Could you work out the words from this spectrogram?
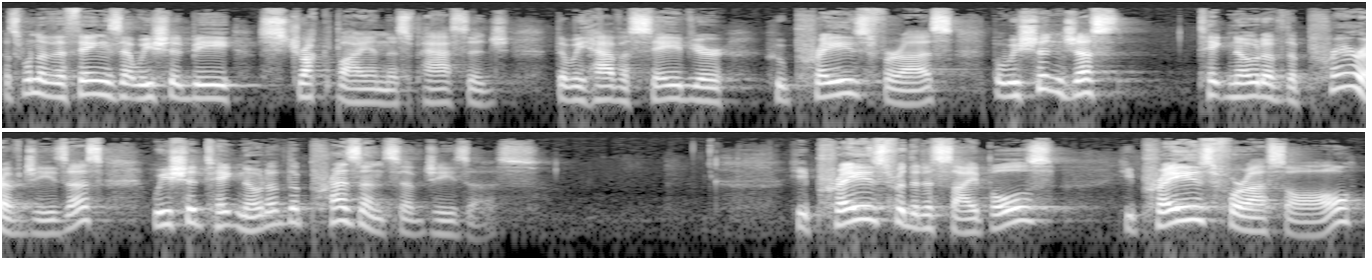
That's one of the things that we should be struck by in this passage that we have a Savior who prays for us, but we shouldn't just take note of the prayer of Jesus, we should take note of the presence of Jesus. He prays for the disciples he prays for us all.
